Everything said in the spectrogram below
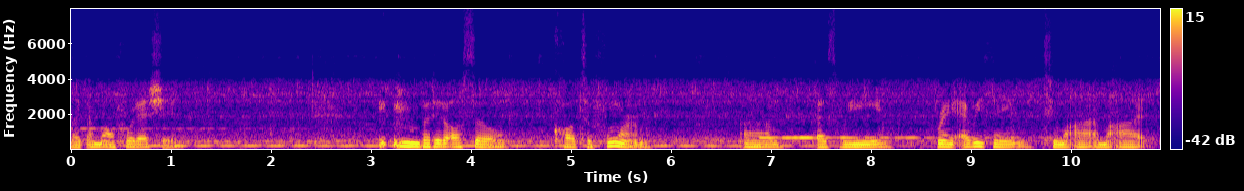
like i'm all for that shit but it also called to form um, as we bring everything to ma'at and ma'at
